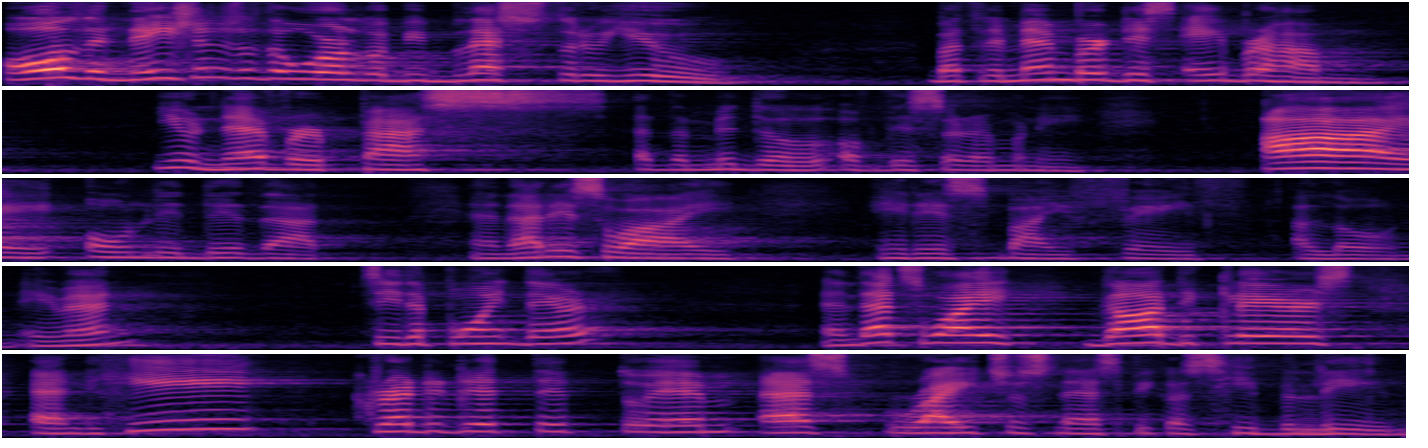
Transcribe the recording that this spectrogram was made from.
All the nations of the world will be blessed through you. But remember this, Abraham, you never pass at the middle of this ceremony. I only did that. And that is why it is by faith alone. Amen? See the point there? And that's why God declares, and he credited it to him as righteousness because he believed.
